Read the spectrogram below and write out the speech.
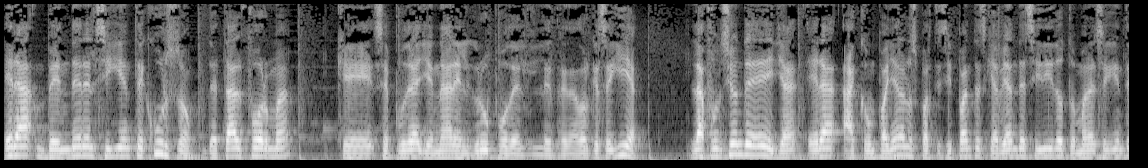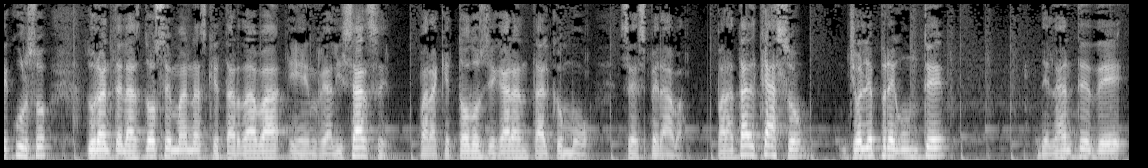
era vender el siguiente curso de tal forma que se pudiera llenar el grupo del entrenador que seguía. La función de ella era acompañar a los participantes que habían decidido tomar el siguiente curso durante las dos semanas que tardaba en realizarse, para que todos llegaran tal como se esperaba. Para tal caso, yo le pregunté, delante de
